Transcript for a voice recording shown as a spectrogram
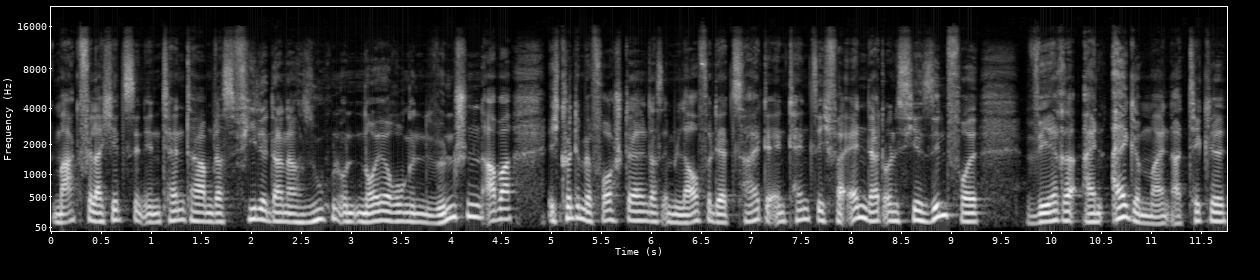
mag vielleicht jetzt den Intent haben, dass viele danach suchen und Neuerungen wünschen, aber ich könnte mir vorstellen, dass im Laufe der Zeit der Intent sich verändert und es hier sinnvoll wäre, ein Allgemeinartikel,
